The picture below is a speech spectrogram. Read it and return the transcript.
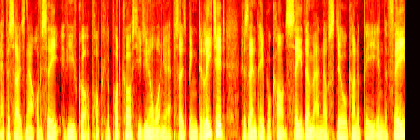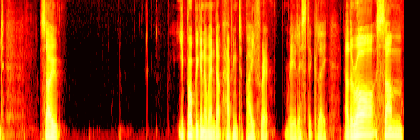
episodes. Now, obviously, if you've got a popular podcast, you do not want your episodes being deleted because then people can't see them and they'll still kind of be in the feed. So you're probably going to end up having to pay for it realistically. Now, there are some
